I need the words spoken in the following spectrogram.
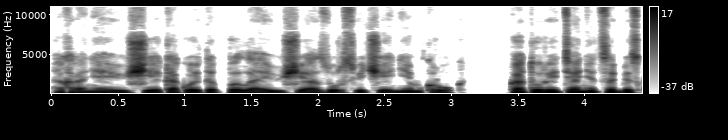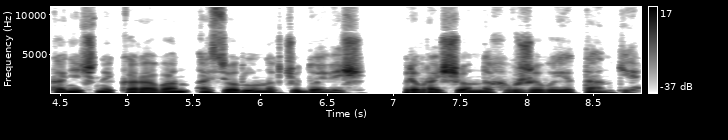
охраняющие какой-то пылающий азур свечением круг, в который тянется бесконечный караван оседланных чудовищ, превращенных в живые танки.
